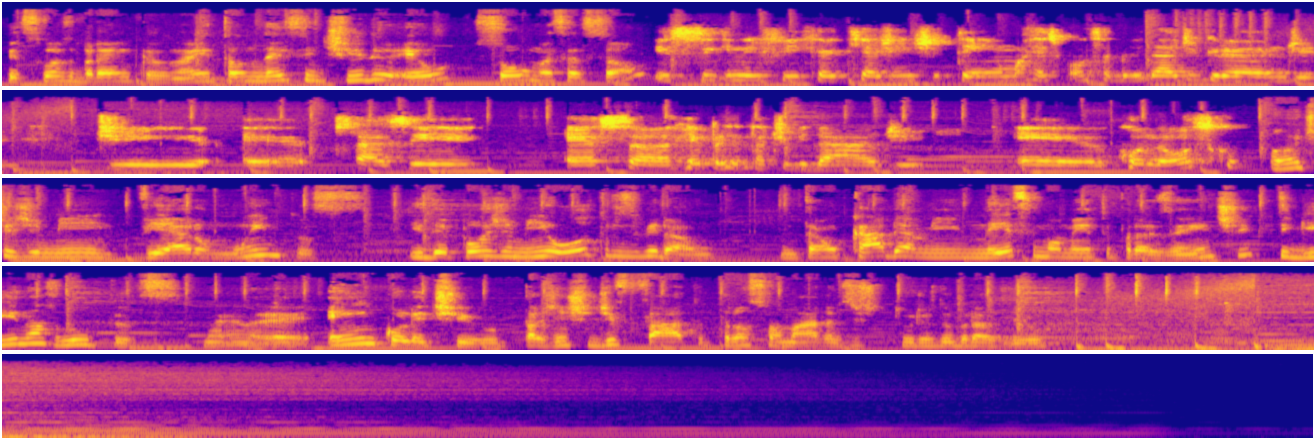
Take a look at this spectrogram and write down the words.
pessoas brancas, né? Então, nesse sentido, eu sou uma exceção. Isso significa que a gente tem uma responsabilidade grande de é, trazer essa representatividade é, conosco. Antes de mim vieram muitos e depois de mim outros virão. Então cabe a mim nesse momento presente seguir nas lutas, né, é, em coletivo, para a gente de fato transformar as estruturas do Brasil.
